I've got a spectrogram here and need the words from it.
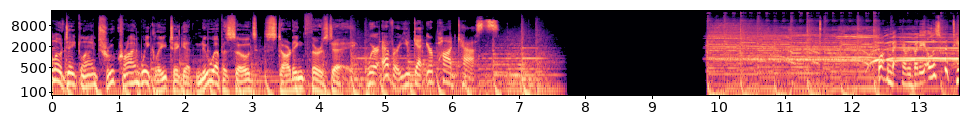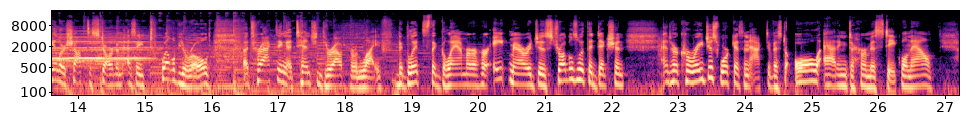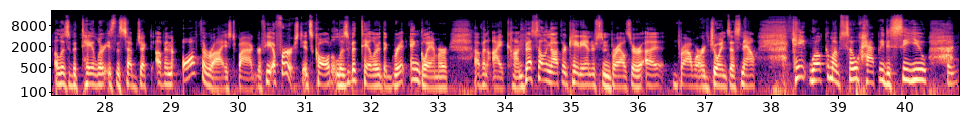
Dateline True Crime Weekly to get new episodes starting Thursday. wherever you get your podcasts. Welcome back, everybody. Elizabeth Taylor shot to stardom as a 12 year old, attracting attention throughout her life. The glitz, the glamour, her eight marriages, struggles with addiction, and her courageous work as an activist, all adding to her mystique. Well, now, Elizabeth Taylor is the subject of an authorized biography, a first. It's called Elizabeth Taylor, The Grit and Glamour of an Icon. Bestselling author Kate Andersen Browser, uh, Brower joins us now. Kate, welcome. I'm so happy to see you.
